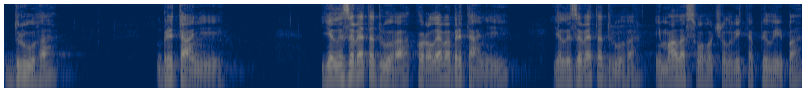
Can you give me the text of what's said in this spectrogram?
друга Британії Єлизавета II, королева Британії, Єлизавета II і мала свого чоловіка Пилипа.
